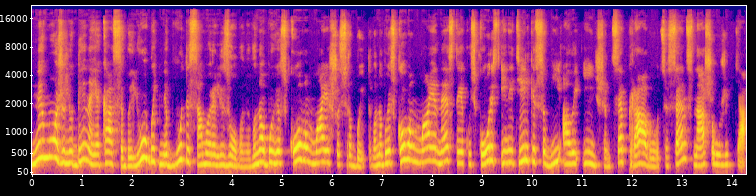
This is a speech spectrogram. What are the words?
Не може людина, яка себе любить, не бути самореалізованою. Вона обов'язково має щось робити. Вона обов'язково має нести якусь користь і не тільки собі, але й іншим. Це правило, це сенс нашого життя.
